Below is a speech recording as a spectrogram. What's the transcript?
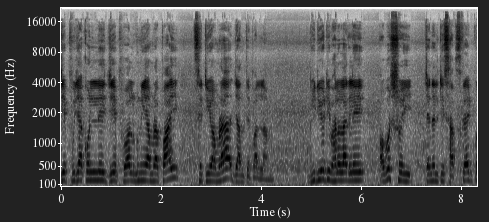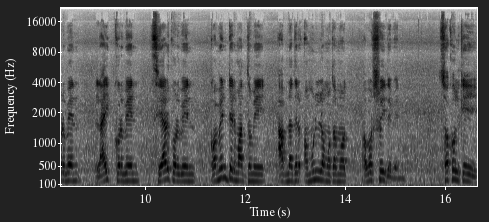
যে পূজা করলে যে ফলগুলি আমরা পাই, সেটিও আমরা জানতে পারলাম। ভিডিওটি ভালো লাগলে অবশ্যই চ্যানেলটি সাবস্ক্রাইব করবেন, লাইক করবেন, শেয়ার করবেন, কমেন্টের মাধ্যমে আপনাদের অমূল্য মতামত অবশ্যই দেবেন। সকলকে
